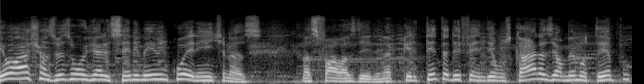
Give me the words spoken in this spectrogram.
Eu acho às vezes o Rogério Ceni meio incoerente nas, nas falas dele, né? Porque ele tenta defender uns caras e ao mesmo tempo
